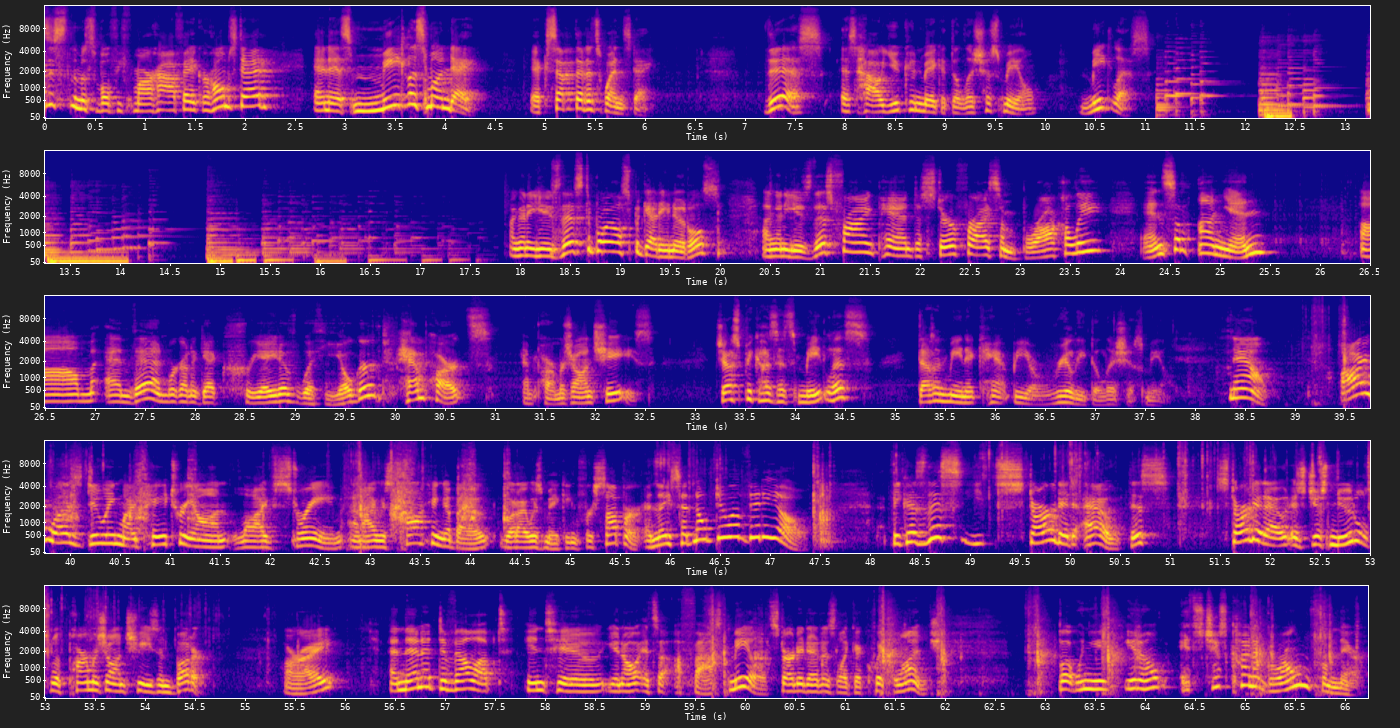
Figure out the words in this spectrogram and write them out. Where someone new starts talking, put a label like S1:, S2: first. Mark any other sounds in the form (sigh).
S1: friends, this is the Miss Wolfie from our Half Acre Homestead, and it's Meatless Monday, except that it's Wednesday. This is how you can make a delicious meal meatless. I'm going to use this to boil spaghetti noodles. I'm going to use this frying pan to stir fry some broccoli and some onion. Um, and then we're to get creative with yogurt, hemp hearts, and Parmesan cheese. Just because it's meatless doesn't mean it can't be a really delicious meal. Now, I was doing my Patreon live stream and I was talking about what I was making for supper. And they said, no, do a video because this started out, this started out as just noodles with Parmesan cheese and butter, all right? And then it developed into, you know, it's a, a fast meal. It started out as like a quick lunch. But when you, you know, it's just kind of grown from there.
